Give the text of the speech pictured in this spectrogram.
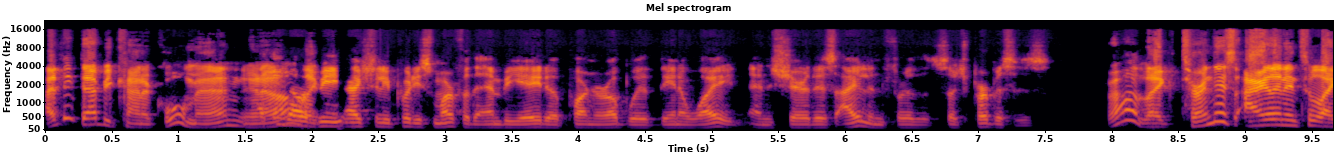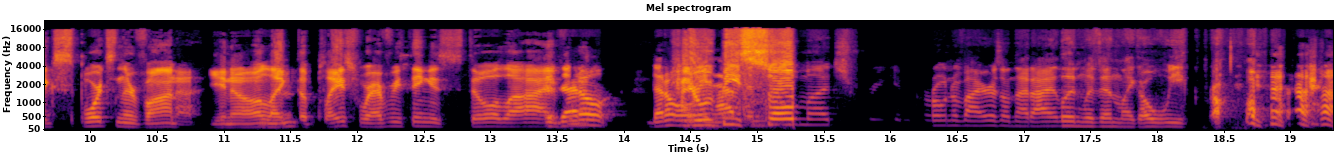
I think that'd be kind of cool, man. You I know, think that would like be actually pretty smart for the NBA to partner up with Dana White and share this island for the, such purposes. Bro, like turn this island into like sports nirvana. You know, mm-hmm. like the place where everything is still alive. But that'll that'll There only would be so much freaking coronavirus on that island within like a week, bro. oh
